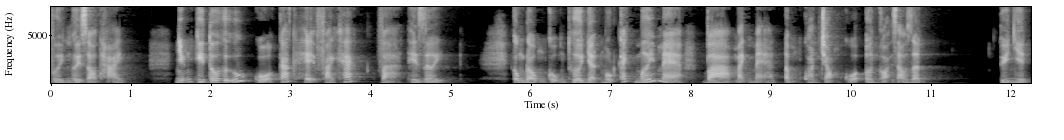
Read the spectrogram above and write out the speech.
với người Do Thái, những Kitô hữu của các hệ phái khác và thế giới. cộng đồng cũng thừa nhận một cách mới mẻ và mạnh mẽ tầm quan trọng của ơn gọi giáo dân. Tuy nhiên,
